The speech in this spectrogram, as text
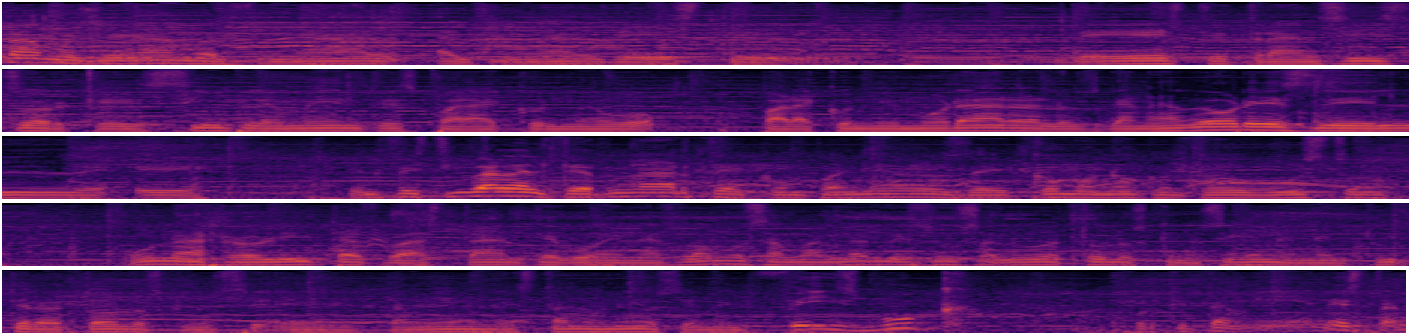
estamos llegando al final, al final de este, de este transistor que simplemente es para, conmevo- para conmemorar a los ganadores del eh, el Festival Alternarte, acompañados de, como no, con todo gusto, unas rolitas bastante buenas. Vamos a mandarles un saludo a todos los que nos siguen en el Twitter, a todos los que nos, eh, también están unidos en el Facebook, porque también están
